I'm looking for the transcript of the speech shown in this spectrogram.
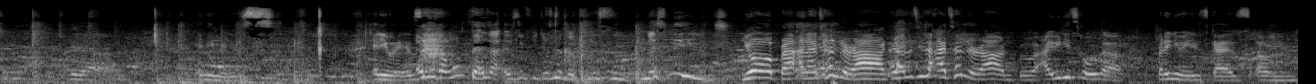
class. anyways. Anyways. Then I won't better as if you don't have a piercing. Honestly. Yo, bruh, and I turned around. And I turned around, bro. I really told her. But anyways, guys, um,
